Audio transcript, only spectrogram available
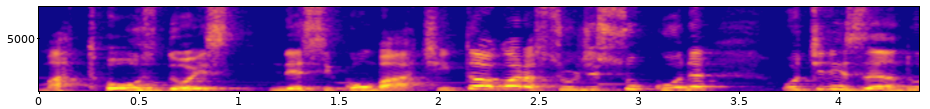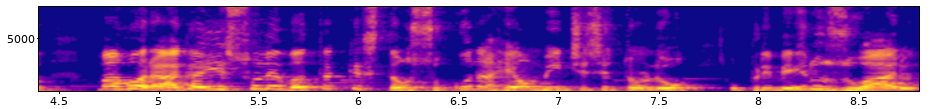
matou os dois nesse combate. Então agora surge Sukuna utilizando Mahoraga. E isso levanta a questão. Sukuna realmente se tornou o primeiro usuário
